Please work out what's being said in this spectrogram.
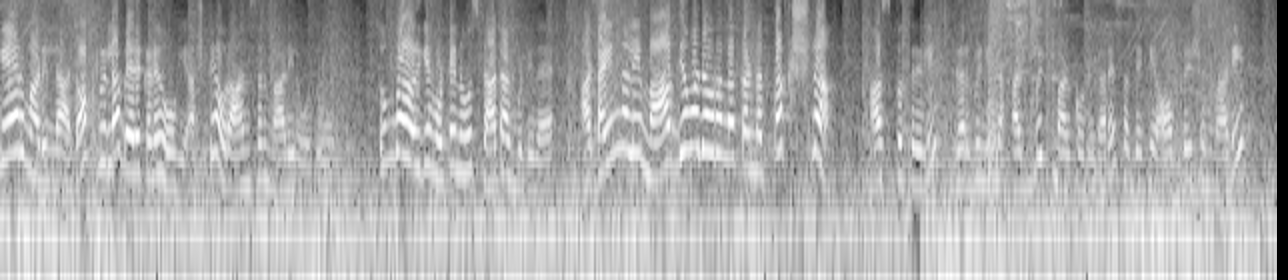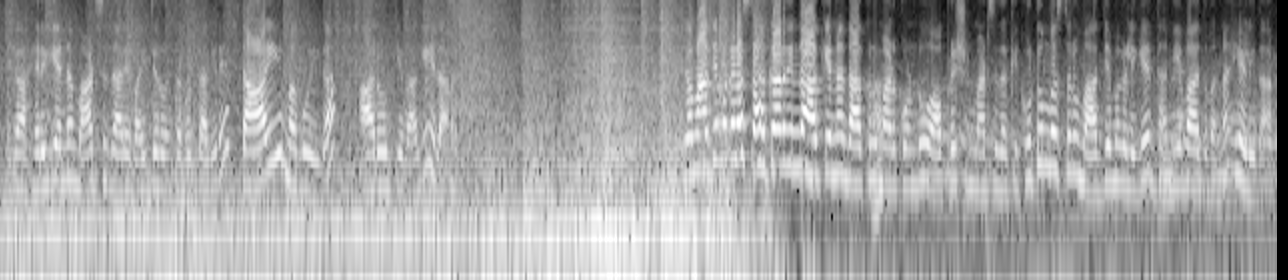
ಕೇರ್ ಮಾಡಿಲ್ಲ. ಡಾಕ್ಟರ್ ಎಲ್ಲ ಬೇರೆ ಕಡೆ ಹೋಗಿ ಅಷ್ಟೇ ಅವ್ರು ಆನ್ಸರ್ ಮಾಡಿರೋದು. ತುಂಬಾ ಅವರಿಗೆ ಹೊಟ್ಟೆ ನೋವು ಸ್ಟಾರ್ಟ್ ಆಗ್ಬಿಟ್ಟಿದೆ. ಆ ಟೈಮ್ನಲ್ಲಿ ಮಾಧ್ಯಮದವರನ್ನ ಕಂಡ ತಕ್ಷಣ ಆಸ್ಪತ್ರೆಯಲ್ಲಿ ಗರ್ಭಿಣಿಯನ್ನ ಅಡ್ಮಿಟ್ ಮಾಡ್ಕೊಂಡಿದ್ದಾರೆ. ಸದ್ಯಕ್ಕೆ ಆಪರೇಷನ್ ಮಾಡಿ ಈಗ ಹೆರಿಗೆಯನ್ನ ಮಾಡಿಸಿದ್ದಾರೆ ವೈದ್ಯರು ಅಂತ ಗೊತ್ತಾಗಿದೆ. ತಾಯಿ ಮಗು ಈಗ ಆರೋಗ್ಯವಾಗಿ ಇದ್ದಾರೆ. ಮಾಧ್ಯಮಗಳ ಸಹಕಾರದಿಂದ ಆಕೆಯನ್ನ ದಾಖಲು ಮಾಡಿಕೊಂಡು ಆಪರೇಷನ್ ಮಾಡಿಸಿದ್ದಕ್ಕೆ ಕುಟುಂಬಸ್ಥರು ಮಾಧ್ಯಮಗಳಿಗೆ ಧನ್ಯವಾದವನ್ನ ಹೇಳಿದ್ದಾರೆ.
